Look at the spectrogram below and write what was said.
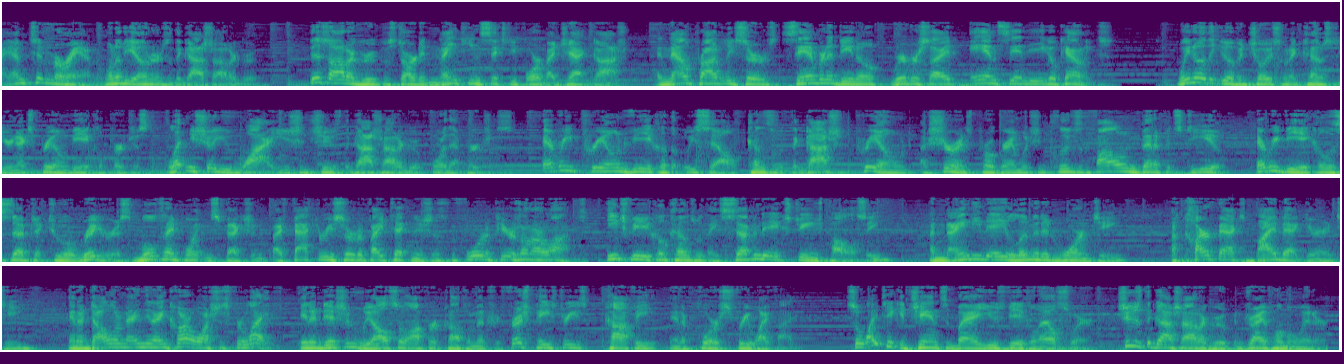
Hi, I'm Tim Moran, one of the owners of the Gosch Auto Group. This auto group was started in 1964 by Jack Gosch and now proudly serves San Bernardino, Riverside, and San Diego counties. We know that you have a choice when it comes to your next pre owned vehicle purchase. Let me show you why you should choose the Gosch Auto Group for that purchase. Every pre owned vehicle that we sell comes with the Gosch Pre Owned Assurance Program, which includes the following benefits to you. Every vehicle is subject to a rigorous multi point inspection by factory certified technicians before it appears on our lots. Each vehicle comes with a seven day exchange policy, a 90 day limited warranty, a Carfax buyback guarantee, and $1.99 car washes for life. In addition, we also offer complimentary fresh pastries, coffee, and of course, free Wi Fi. So why take a chance and buy a used vehicle elsewhere? Choose the Gosch Auto Group and drive home a winner.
